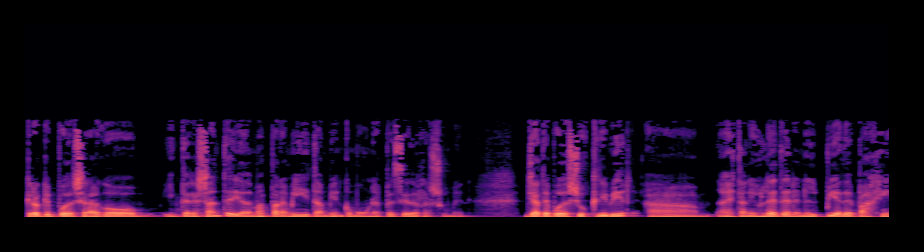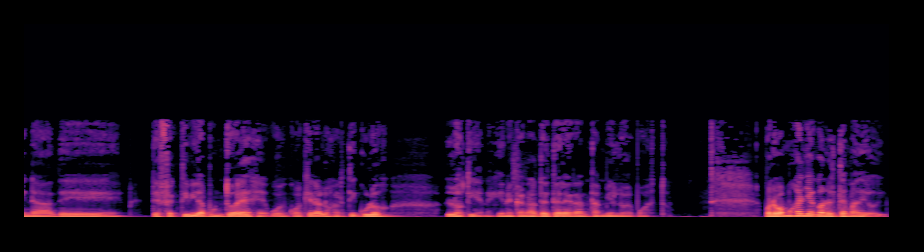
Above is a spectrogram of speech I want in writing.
Creo que puede ser algo interesante y además para mí también como una especie de resumen. Ya te puedes suscribir a, esta newsletter en el pie de página de, de efectividad.es o en cualquiera de los artículos lo tienes. Y en el canal de Telegram también lo he puesto. Bueno, vamos allá con el tema de hoy.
